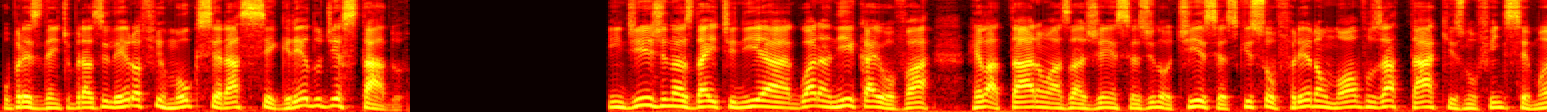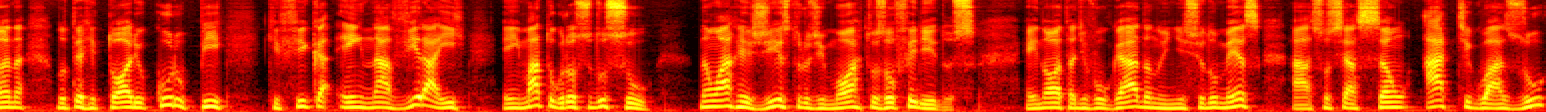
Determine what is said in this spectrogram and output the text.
o presidente brasileiro afirmou que será segredo de Estado. Indígenas da etnia Guarani Caiová relataram às agências de notícias que sofreram novos ataques no fim de semana no território Curupi, que fica em Naviraí, em Mato Grosso do Sul não há registro de mortos ou feridos. Em nota divulgada no início do mês, a Associação Atiguazu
